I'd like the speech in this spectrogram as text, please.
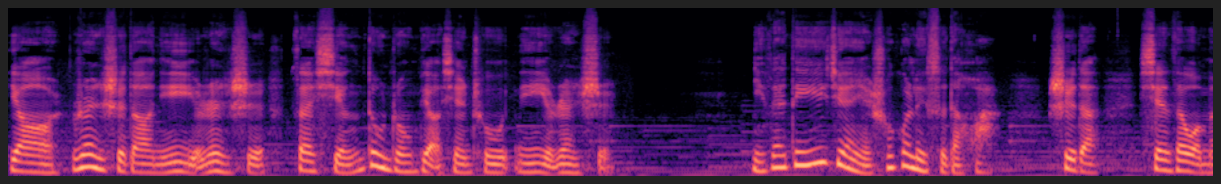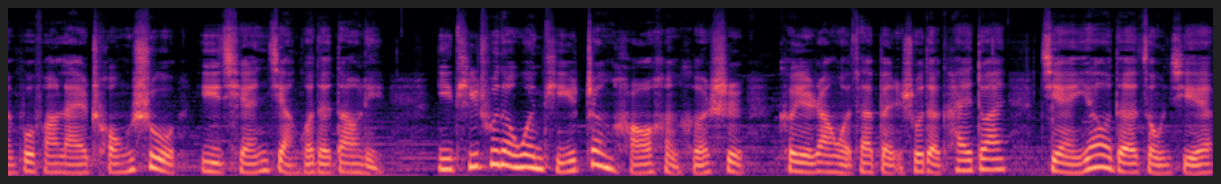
要认识到你已认识，在行动中表现出你已认识。你在第一卷也说过类似的话。是的，现在我们不妨来重述以前讲过的道理。你提出的问题正好很合适，可以让我在本书的开端简要地总结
